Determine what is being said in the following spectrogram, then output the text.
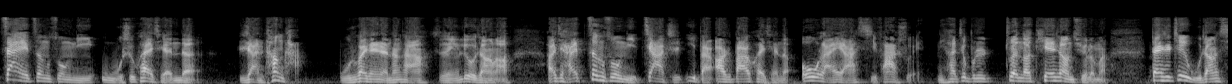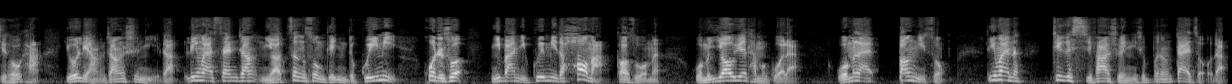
再赠送你五十块钱的染烫卡。五十块钱染烫卡啊，就等于六张了啊，而且还赠送你价值一百二十八块钱的欧莱雅洗发水，你看这不是赚到天上去了吗？但是这五张洗头卡有两张是你的，另外三张你要赠送给你的闺蜜，或者说你把你闺蜜的号码告诉我们，我们邀约他们过来，我们来帮你送。另外呢，这个洗发水你是不能带走的，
